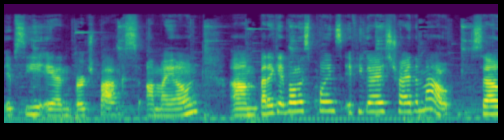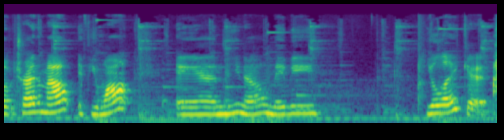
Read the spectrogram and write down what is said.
Ipsy and Birchbox on my own, um, but I get bonus points if you guys try them out. So try them out if you want, and you know, maybe you'll like it.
